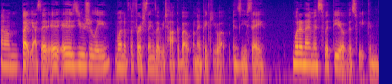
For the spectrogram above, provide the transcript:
Um, but yes, it, it is usually one of the first things that we talk about when I pick you up is you say, what did I miss with Theo this week? And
